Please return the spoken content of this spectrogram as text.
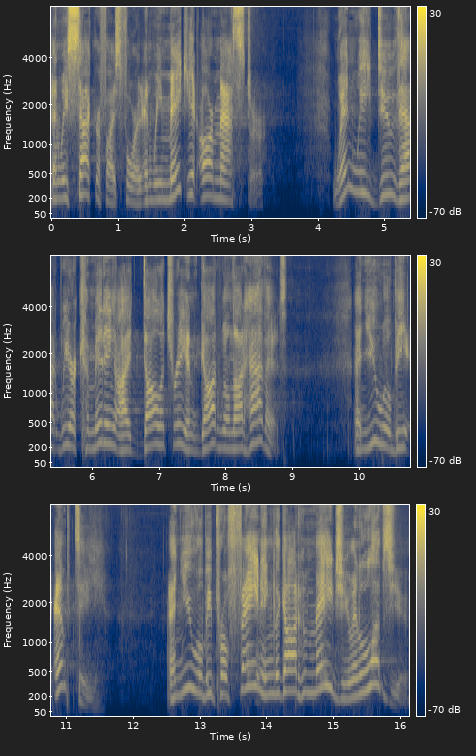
and we sacrifice for it and we make it our master, when we do that, we are committing idolatry and God will not have it. And you will be empty. And you will be profaning the God who made you and loves you.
